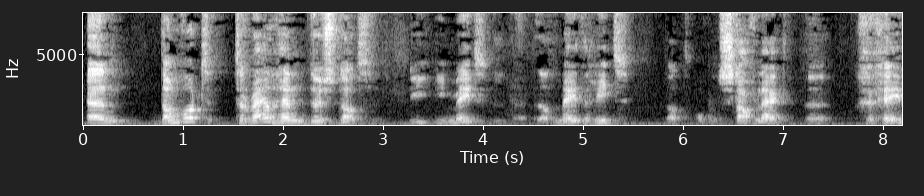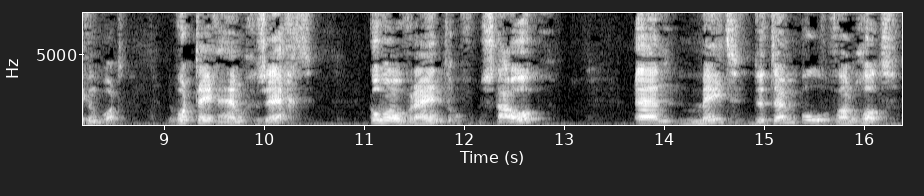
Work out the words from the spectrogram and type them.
En dan wordt, terwijl hem dus dat, die, die meet, dat meetriet, dat op een staf lijkt, uh, gegeven wordt, wordt tegen hem gezegd: Kom overeind, of sta op, en meet de tempel van God.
